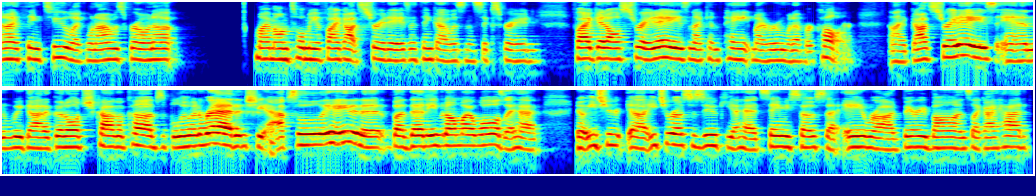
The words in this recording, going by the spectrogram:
And I think too, like when I was growing up, my mom told me if I got straight A's, I think I was in sixth grade, if I get all straight A's and I can paint my room whatever color. And I got straight A's and we got a good old Chicago Cubs blue and red and she absolutely hated it. But then even on my walls, I had, you know, Ichiro, uh, Ichiro Suzuki, I had Sammy Sosa, A-Rod, Barry Bonds. Like I had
